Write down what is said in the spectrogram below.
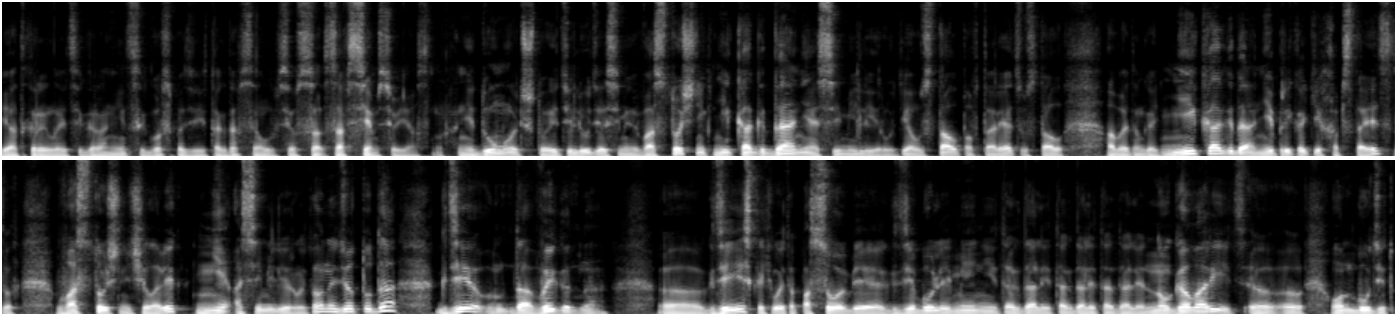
и открыла эти границы, Господи, и тогда все, все, совсем все ясно. Они думают, что эти люди ассимилируют. Восточник никогда не ассимилирует. Я устал повторять, устал об этом говорить. Никогда, ни при каких обстоятельствах восточный человек не ассимилирует. Он идет туда, где, да, выгодно, где есть какое-то пособие, где более-менее и так далее, и так далее, и так далее. Но говорить э, э, он будет,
